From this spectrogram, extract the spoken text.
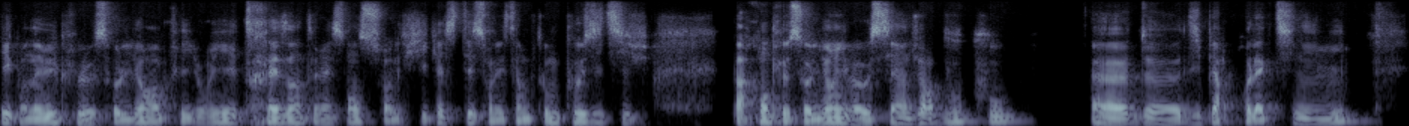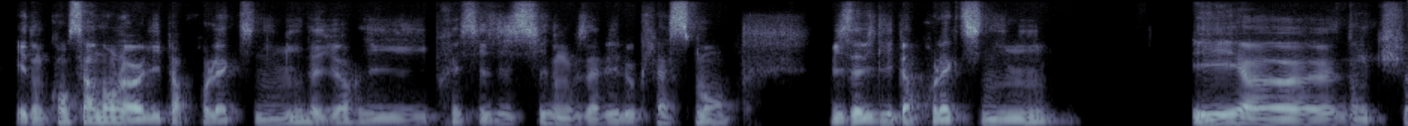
et qu'on a vu que le Soliant, a priori, est très intéressant sur l'efficacité sur les symptômes positifs. Par contre, le Soliant, il va aussi induire beaucoup euh, d'hyperprolactinémie. Et donc, concernant l'hyperprolactinémie, d'ailleurs, il précise ici, donc vous avez le classement vis-à-vis -vis de l'hyperprolactinémie. Et donc,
